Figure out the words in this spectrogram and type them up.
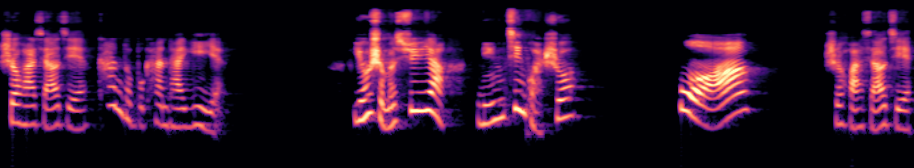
奢华小姐看都不看他一眼。有什么需要，您尽管说。”我，奢华小姐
